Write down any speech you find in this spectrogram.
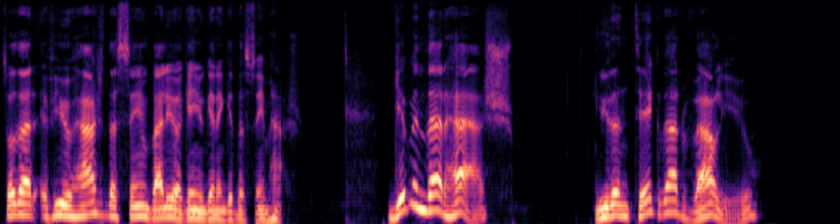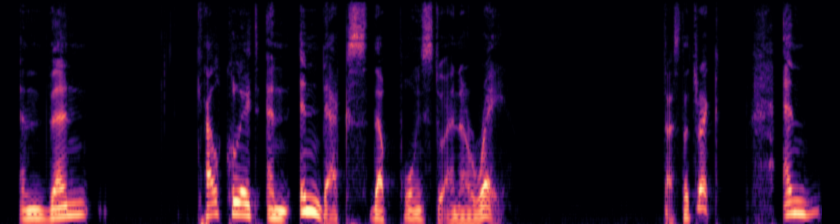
So that if you hash the same value again, you're going to get the same hash. Given that hash, you then take that value and then calculate an index that points to an array. That's the trick. And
